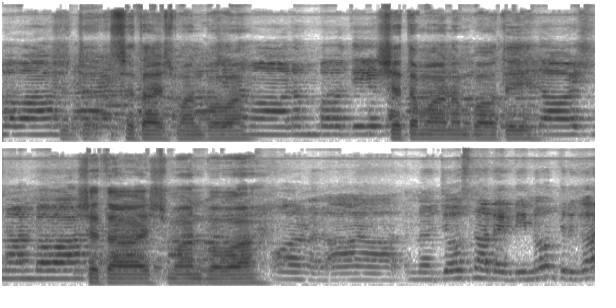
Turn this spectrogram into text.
भव। शतायुष्मान् भव। शतमानं भवति। शतमानं भवति। शतायुष्मान् भव। शतायुष्मान् भव। శతాయుష్మాన్ భవ జ్యోత్స్న రెడ్డిను తిరిగా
